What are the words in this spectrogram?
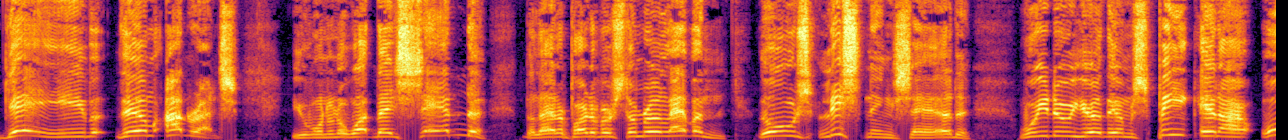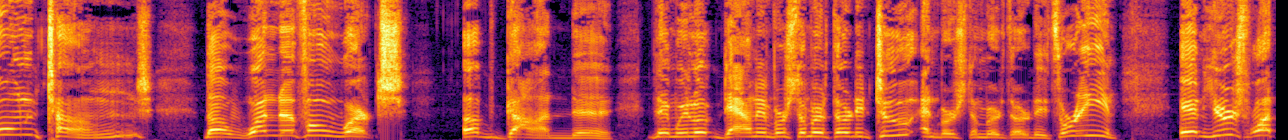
gave them utterance. You want to know what they said? The latter part of verse number 11. Those listening said, We do hear them speak in our own tongues the wonderful works of God. Then we look down in verse number 32 and verse number 33. And here's what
